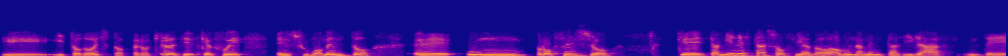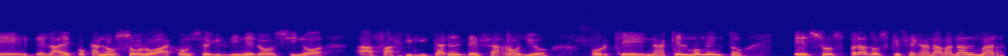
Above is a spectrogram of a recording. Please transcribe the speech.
y, todo esto. Pero quiero decir que fue en su momento eh, un proceso que también está asociado a una mentalidad de, la época, no solo a conseguir dinero, sino a facilitar el desarrollo, porque en aquel momento esos prados que se ganaban al mar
